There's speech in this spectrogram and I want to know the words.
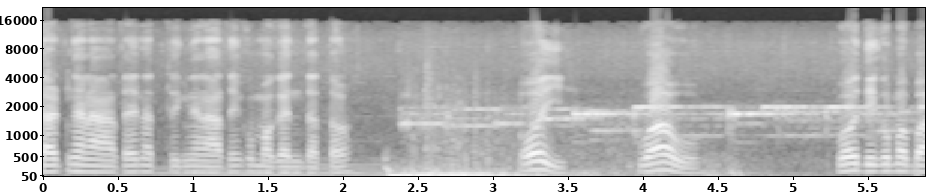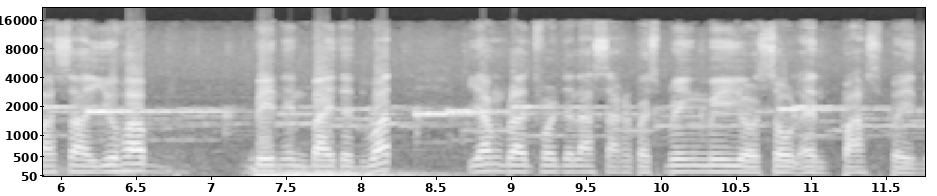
Start na natin at tingnan natin kung maganda to. Oy! Wow! Wow, di ko mabasa. You have been invited. What? Young blood for the last sacrifice. Bring me your soul and past pain.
